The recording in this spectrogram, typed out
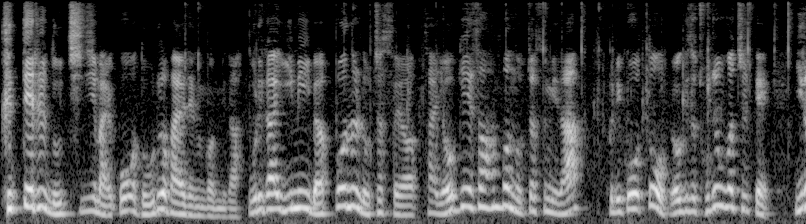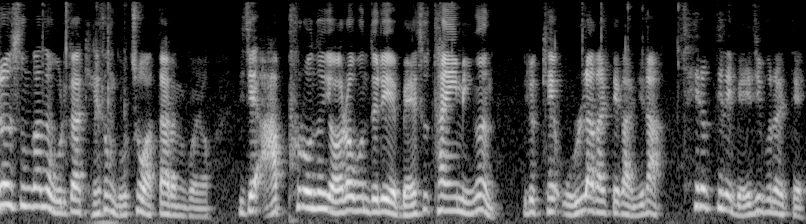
그때를 놓치지 말고 노려봐야 되는 겁니다. 우리가 이미 몇 번을 놓쳤어요. 자 여기에서 한 번 놓쳤습니다. 그리고 또 여기서 조정 거칠 때 이런 순간을 우리가 계속 놓쳐왔다라는 거예요. 이제 앞으로는 여러분들이 매수 타이밍은 이렇게 올라갈 때가 아니라 세력들이 매집을 할 때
